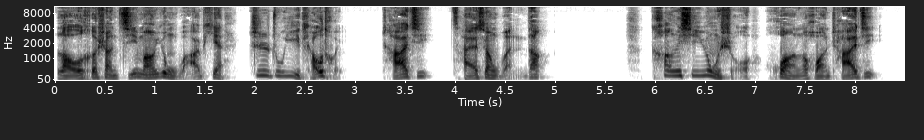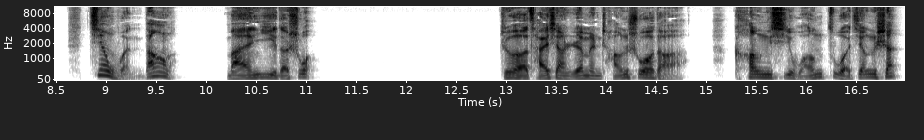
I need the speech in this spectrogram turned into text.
老和尚急忙用瓦片支住一条腿，茶几才算稳当。康熙用手晃了晃茶几，见稳当了，满意的说：“这才像人们常说的，康熙王坐江山，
